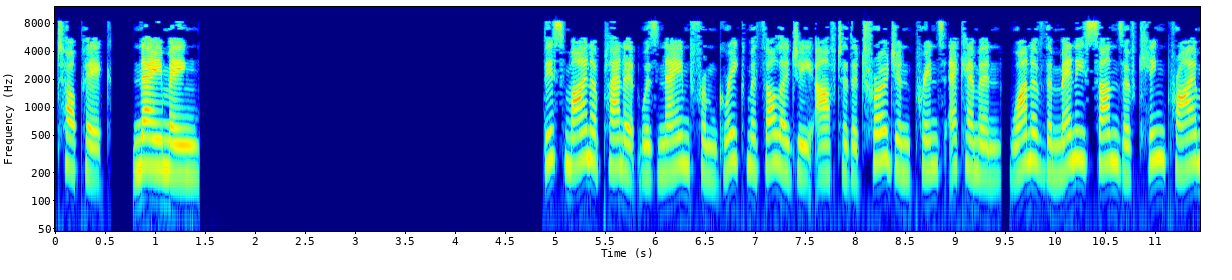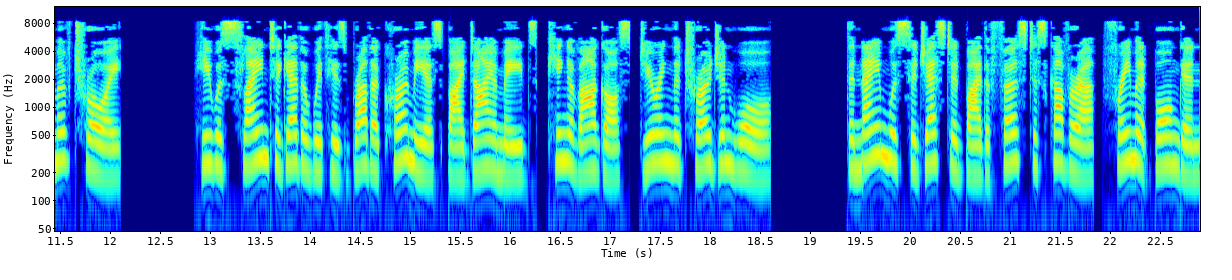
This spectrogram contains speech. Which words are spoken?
Topic: Naming This minor planet was named from Greek mythology after the Trojan prince Echemon, one of the many sons of King Priam of Troy. He was slain together with his brother Chromius by Diomedes, king of Argos, during the Trojan War. The name was suggested by the first discoverer, Freimut Borngen,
